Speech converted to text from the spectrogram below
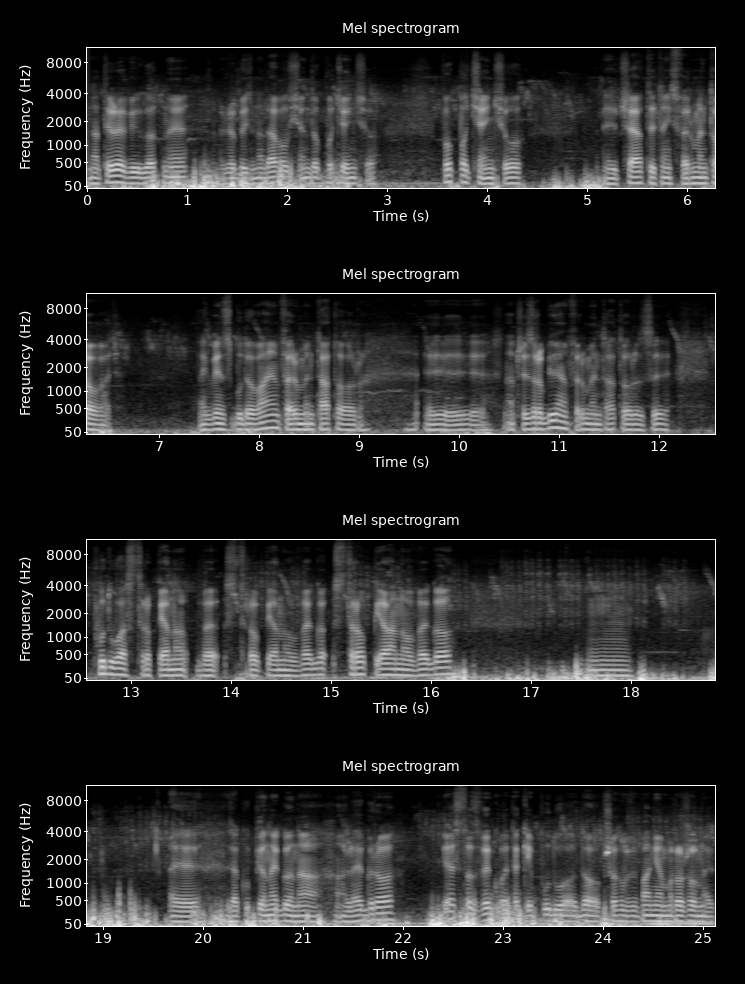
na tyle wilgotny, żeby nadawał się do pocięcia po pocięciu y, trzeba tytoń sfermentować. Tak więc zbudowałem fermentator, y, znaczy zrobiłem fermentator z pudła stropianowe, stropianowego, stropianowego y, zakupionego na Allegro. Jest to zwykłe takie pudło do przechowywania mrożonek.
